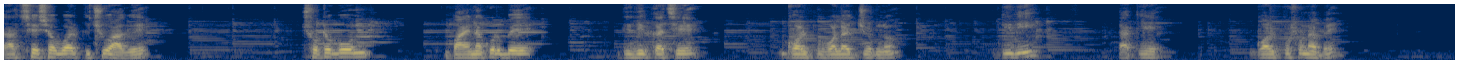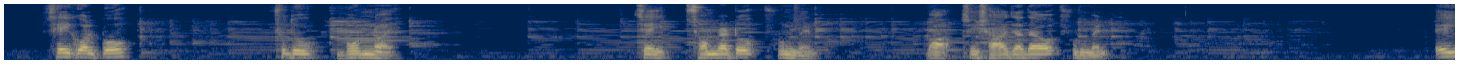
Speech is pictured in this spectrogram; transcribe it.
রাত শেষ হবার কিছু আগে ছোট বোন বায়না করবে দিদির কাছে গল্প বলার জন্য। দিদি তাকে গল্প শোনাবে। সেই গল্প শুধু বোন নয়, সেই সম্রাটও শুনবেন বা সেই শাহজাদাও শুনবেন। এই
